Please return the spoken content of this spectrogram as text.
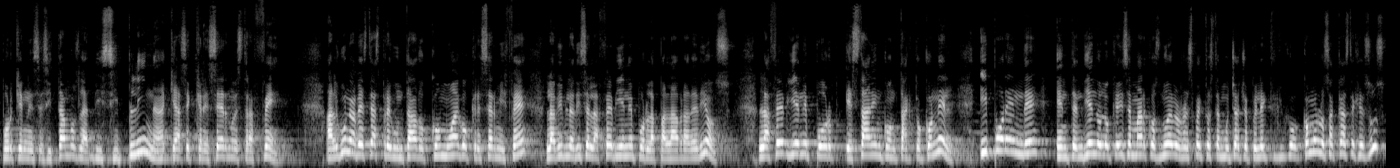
porque necesitamos la disciplina que hace crecer nuestra fe. ¿Alguna vez te has preguntado cómo hago crecer mi fe? La Biblia dice la fe viene por la palabra de Dios. La fe viene por estar en contacto con Él. Y por ende, entendiendo lo que dice Marcos 9 respecto a este muchacho epiléptico, ¿cómo lo sacaste Jesús?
